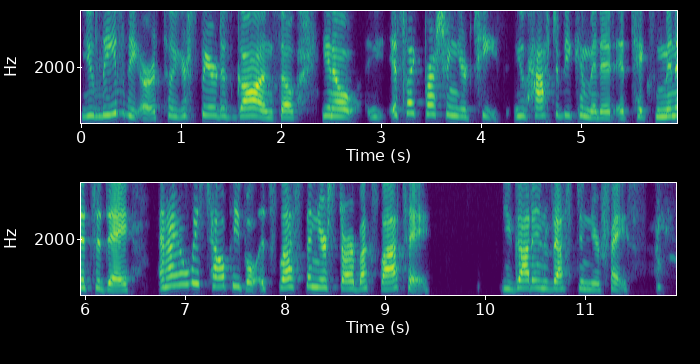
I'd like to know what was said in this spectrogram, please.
you leave the earth till your spirit is gone. So, you know, it's like brushing your teeth. You have to be committed. It takes minutes a day. And I always tell people it's less than your Starbucks latte. You got to invest in your face.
